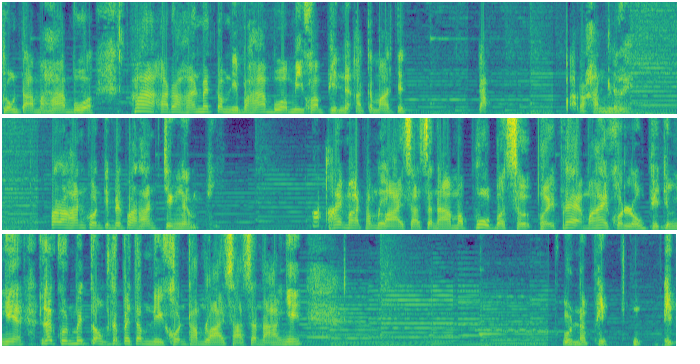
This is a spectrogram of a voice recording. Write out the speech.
หลวงตามหาบัว ถ้าอรหันต์ไม่ตำหนิมหาบัวมีความผิดเนี่ยอาตมาจะจับอรหันต์เลยพระอรหันต์คนที่เป็นพระอรหันต์จริงอะ ให้มาทำลายศาสนามาพูดมาเสเผยแพร่มาให้คนหลงผิดอย่างเงี้ยแล้วคุณไม่ต้องจะไปตำหนิคนทำลายศาสนาอย่างงี้คุณน่ะผิดผิด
